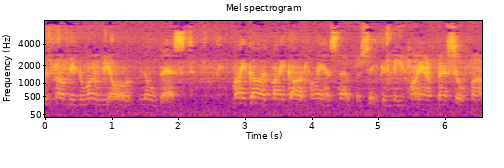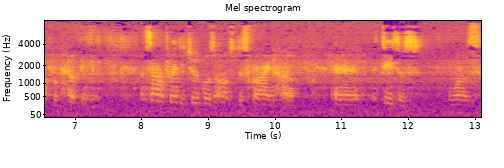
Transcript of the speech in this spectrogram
is probably the one we all know best. My God, my God, why hast thou forsaken me? Why art thou so far from helping me? And Psalm 22 goes on to describe how uh, Jesus was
